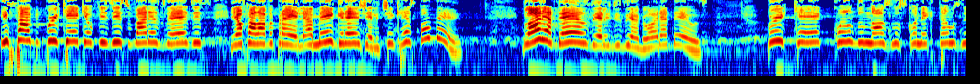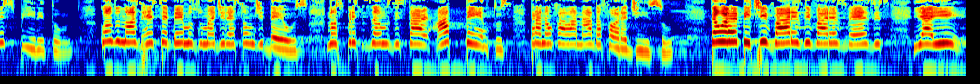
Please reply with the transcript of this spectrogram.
E sabe por que que eu fiz isso várias vezes? E eu falava para ele, amém igreja, ele tinha que responder. Glória a Deus, e ele dizia, glória a Deus. Porque quando nós nos conectamos no Espírito, quando nós recebemos uma direção de Deus, nós precisamos estar atentos para não falar nada fora disso. Então eu repeti várias e várias vezes, e aí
